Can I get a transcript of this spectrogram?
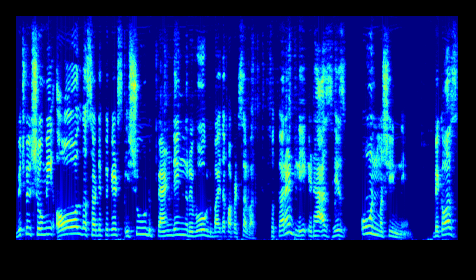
which will show me all the certificates issued pending revoked by the puppet server. So currently it has his own machine name. Because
